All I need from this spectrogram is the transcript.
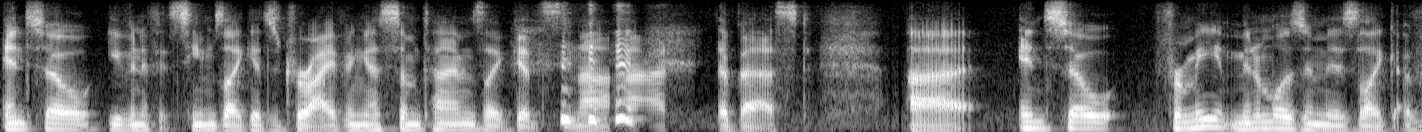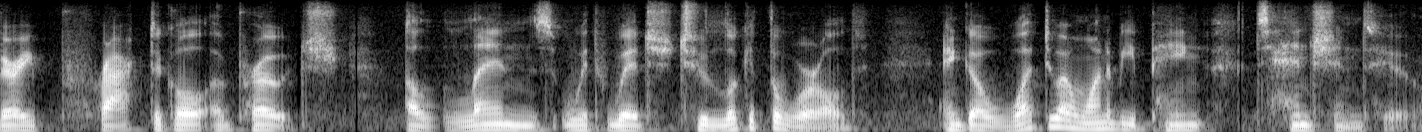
and so even if it seems like it's driving us sometimes like it's not the best. Uh, and so for me minimalism is like a very practical approach a lens with which to look at the world and go what do i want to be paying attention to?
